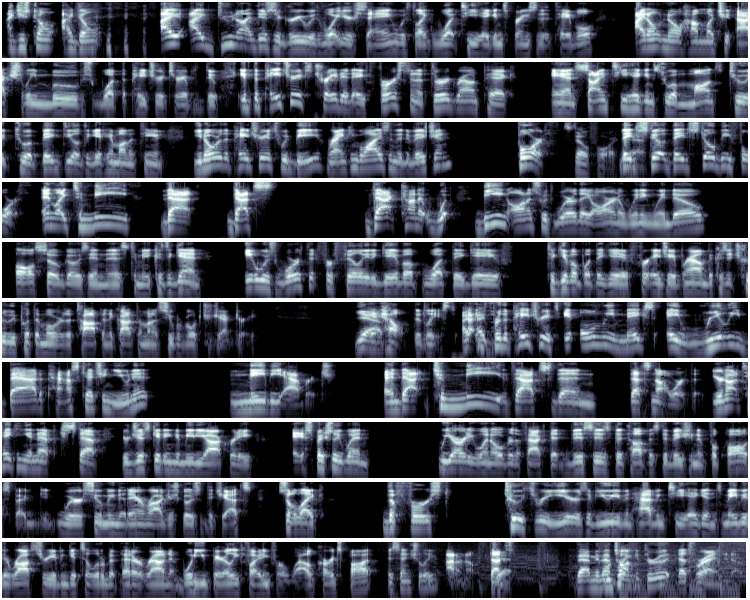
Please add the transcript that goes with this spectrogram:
I just don't I don't I I do not disagree with what you're saying with like what Tee Higgins brings to the table. I don't know how much it actually moves what the Patriots are able to do. If the Patriots traded a first and a third round pick and signed Tee Higgins to a month to to a big deal to get him on the team, you know where the Patriots would be ranking wise in the division? Fourth. Still fourth. They'd yeah. still they'd still be fourth. And like to me, that that's that kind of w- being honest with where they are in a winning window also goes in this to me because again, it was worth it for Philly to give up what they gave to give up what they gave for AJ Brown because it truly put them over the top and it got them on a Super Bowl trajectory. yeah. It helped at least. I- I- for the Patriots, it only makes a really bad pass catching unit maybe average. And that to me, that's then that's not worth it. You're not taking an next step. You're just getting to mediocrity, especially when we already went over the fact that this is the toughest division in football. We're assuming that Aaron Rodgers goes to the Jets. So like the first two, three years of you even having Tee Higgins, maybe the roster even gets a little bit better around him. What are you barely fighting for a wild card spot, essentially? I don't know. That's That- I mean, we're that brings, talking through it. That's where I ended up.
